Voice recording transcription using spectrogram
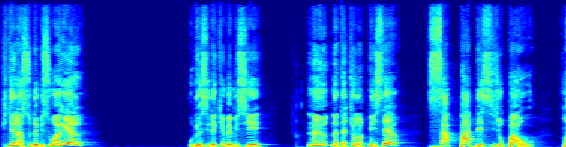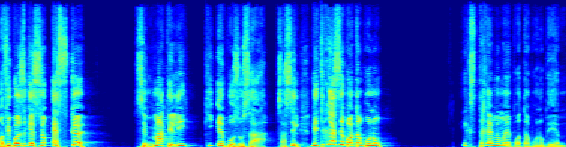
qui était là sous depuis sous Ariel, ou décider qu'un monsieur dans la tête de l'autre ministère, ça pas décision pas où. M'en vais poser la question, est-ce que c'est Matéli qui impose ça? Ça c'est très important pour nous. Extrêmement important pour nos PM.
